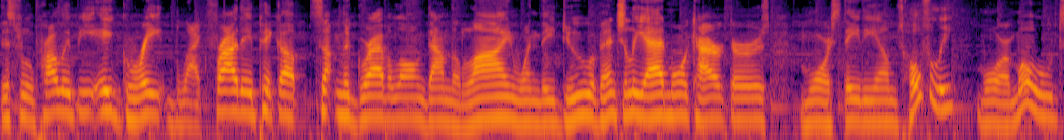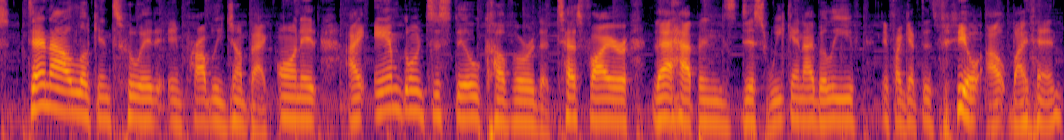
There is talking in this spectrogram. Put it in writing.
This will probably be a great Black Friday pickup, something to grab along down the line when they do eventually add more characters, more stadiums, hopefully more modes. Then I'll look into it and probably jump back on it. I am going to still cover the test fire. That happens this weekend, I believe, if I get this video out by then.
